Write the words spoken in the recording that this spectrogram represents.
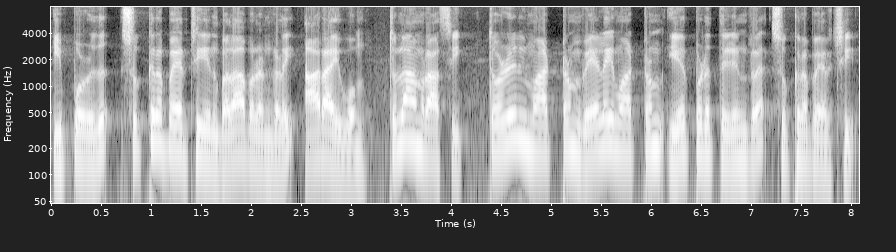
இப்பொழுது சுக்கர பயிற்சியின் பலாபலன்களை ஆராய்வோம். துலாம் ராசி. தொழில் மாற்றம் வேலை மாற்றம் ஏற்படுத்துகின்ற சுக்கர பயிற்சி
